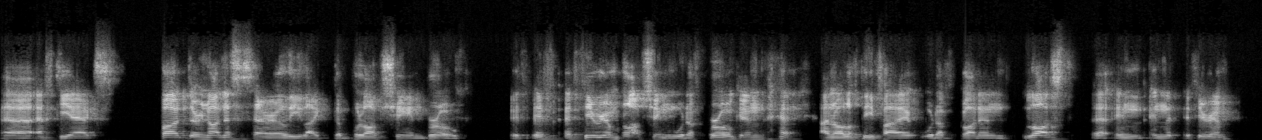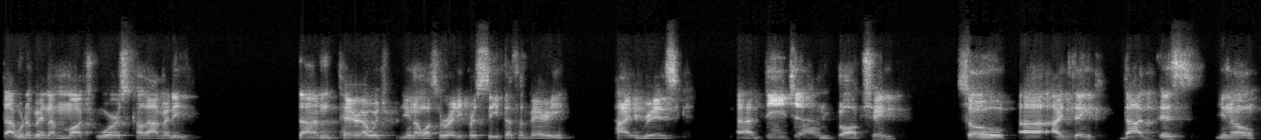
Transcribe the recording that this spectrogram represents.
uh, FTX, but they're not necessarily like the blockchain broke. If if Ethereum blockchain would have broken and all of DeFi would have gotten lost uh, in in Ethereum, that would have been a much worse calamity than Terra, which you know was already perceived as a very high risk uh, degen blockchain. So uh, I think that is you know,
